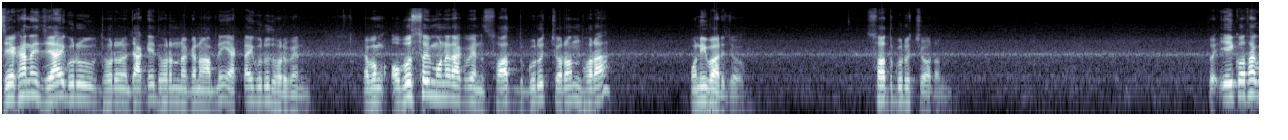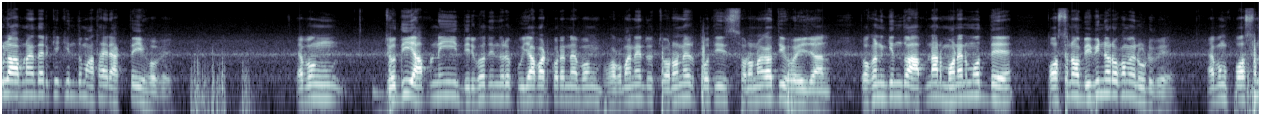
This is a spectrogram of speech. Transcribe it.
যেখানে যাই গুরু ধরুন যাকেই ধরুন না কেন, আপনি একটাই গুরু ধরবেন। এবং অবশ্যই মনে রাখবেন সৎ গুরুর চরণ ধরা অনিবার্য। সৎ গুরুর চরণ। তো এই কথাগুলো আপনাদেরকে কিন্তু মাথায় রাখতেই হবে। এবং যদি আপনি দীর্ঘদিন ধরে পূজা পাঠ করেন এবং ভগবানের চরণের প্রতি শরণাগতি হয়ে যান, তখন কিন্তু আপনার মনের মধ্যে প্রশ্ন বিভিন্ন রকমের উঠবে। এবং প্রশ্ন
